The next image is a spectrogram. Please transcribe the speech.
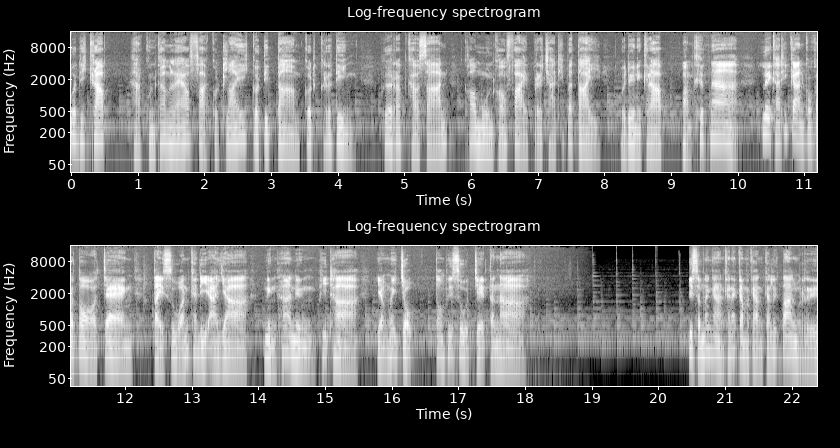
วัสดีครับ หากคุณเข้ามาแล้วฝากกดไลค์กดติดตาม กดกระดิ่ง เพื่อรับข่าวสารข้อมูลของฝ่ายประชาธิปไตย ไว้ด้วยนะครับ ความคืบหน้า เลขาธิการกกตแจง ไต่สวนคดีอาญา 151 พิธา ยังไม่จบต้องพิสูจน์เจตนา ที่สำนักงานคณะกรรมการการเลือกตั้ง หรือ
